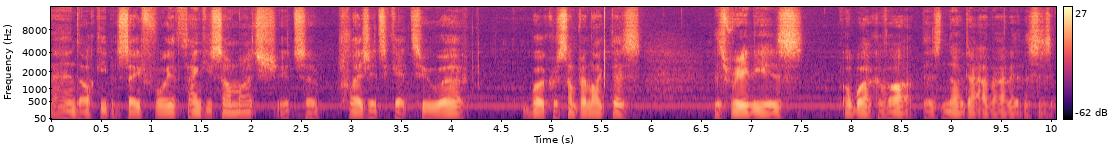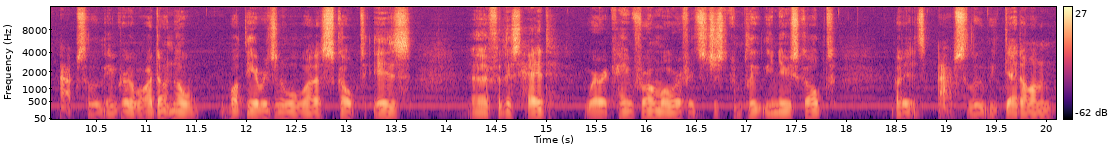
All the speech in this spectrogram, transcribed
and I'll keep it safe for you. Thank you so much. It's a pleasure to get to uh, work with something like this. This really is a work of art. There's no doubt about it. This is absolutely incredible. I don't know what the original uh, sculpt is uh, for this head, where it came from, or if it's just completely new sculpt. But it's absolutely dead on.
